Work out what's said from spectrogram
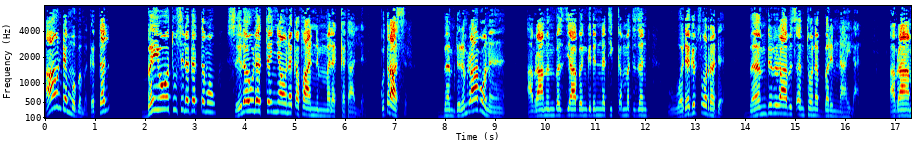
አሁን ደግሞ በመቀጠል በሕይወቱ ስለ ገጠመው ስለ ሁለተኛው ነቀፋ እንመለከታለን። ቁጥር አስር በምድርም ራብ ሆነ። አብርሃምም በዚያ በእንግድነት ይቀመጥ ዘንድ ወደ ግብፅ ወረደ። በምድር ራብ ጸንቶ ነበርና ይላል። አብርሃም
